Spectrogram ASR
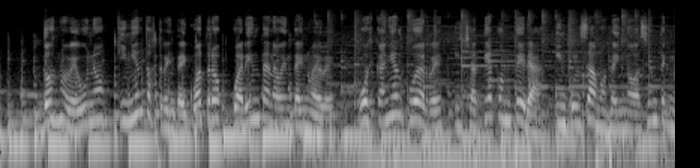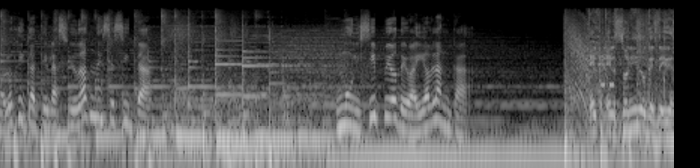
291-534-4099 o escanea el QR y chatea con Tera. Impulsamos la innovación tecnológica que la ciudad necesita. Municipio de Bahía Blanca. El, el sonido que te identifica.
